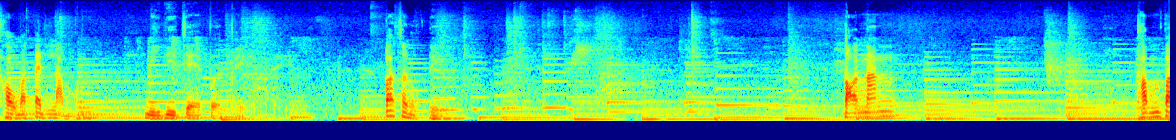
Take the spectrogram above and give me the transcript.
เข้ามาเต้นลำมีดีเจเปิดเพลง ก็สนุกดี ตอนนั้นทำไป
